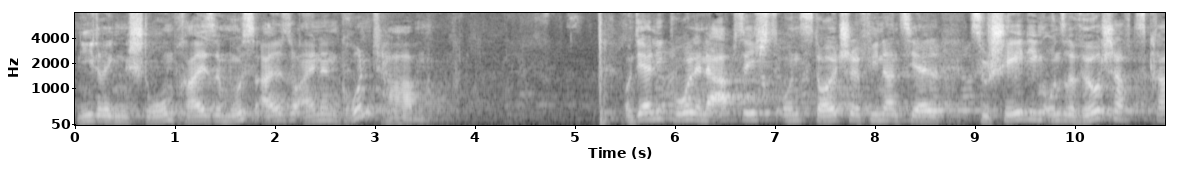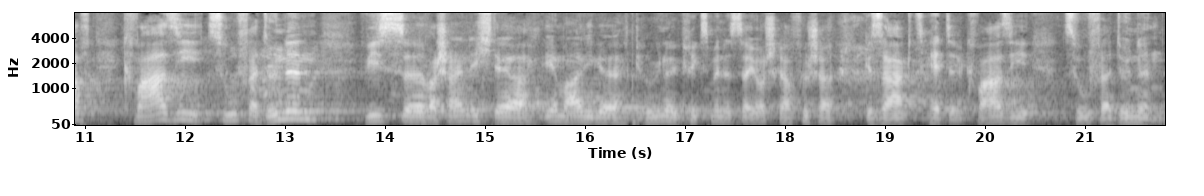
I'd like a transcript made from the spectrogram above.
niedrigen Strompreise muss also einen Grund haben. Und der liegt wohl in der Absicht, uns Deutsche finanziell zu schädigen, unsere Wirtschaftskraft quasi zu verdünnen wie es äh, wahrscheinlich der ehemalige grüne Kriegsminister Joschka Fischer gesagt hätte, quasi zu verdünnen.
